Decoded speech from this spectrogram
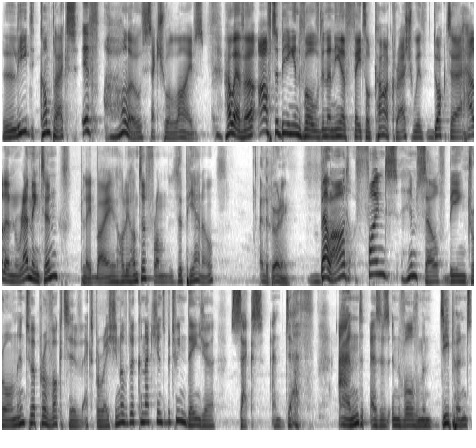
lead complex, if hollow, sexual lives. However, after being involved in a near fatal car crash with Dr. Helen Remington, played by Holly Hunter from The Piano, En The Burning. Ballard finds himself being drawn into a provocative exploration of the connections between danger, sex, and death. And as his involvement deepens,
